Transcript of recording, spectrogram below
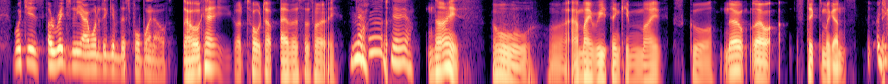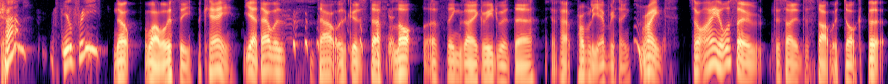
Which is originally I wanted to give this 4.0. Oh, okay. You got talked up ever so slightly. Yeah, Ah. yeah, yeah. Nice. Oh, am I rethinking my score? No, no. Stick to my guns. You can. Feel free. No, well, we'll see. Okay, yeah, that was that was good stuff. A lot of things I agreed with there. In fact, probably everything. Hmm. Right. So I also decided to start with Doc, but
